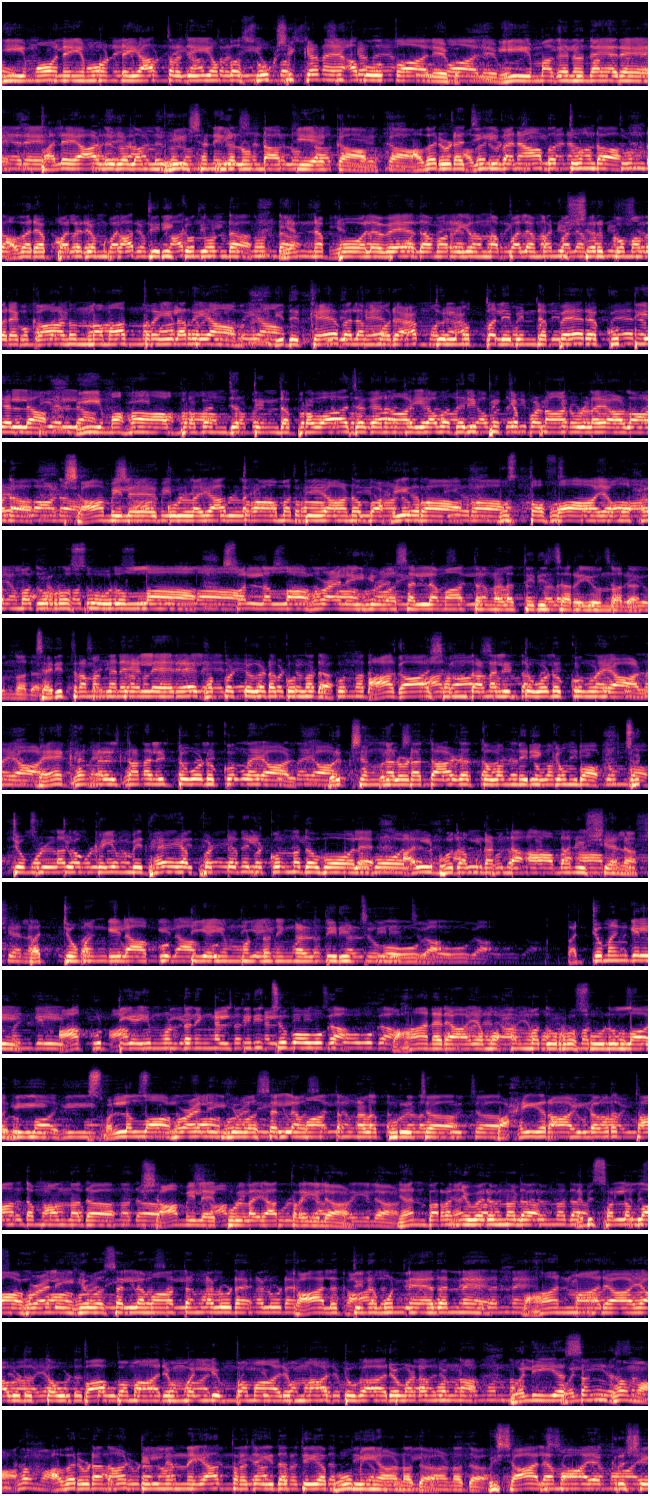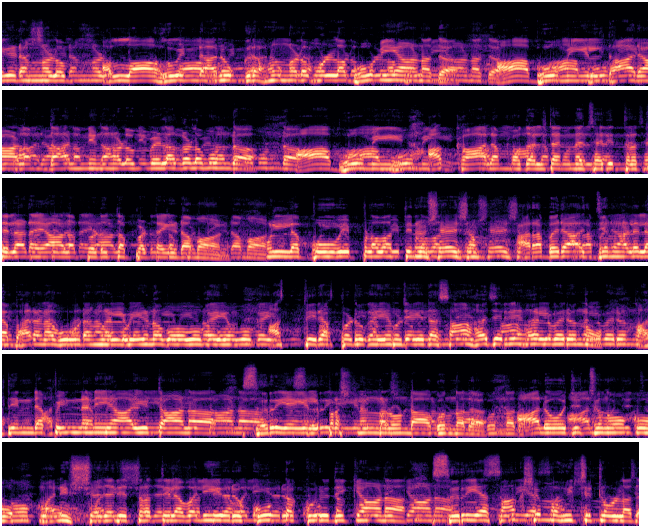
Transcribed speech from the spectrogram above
ഈ മോനെയും കൊണ്ട് യാത്ര ചെയ്യുമ്പോ സൂക്ഷിക്കണേ അബൂ താലിബ്. ഈ മകനു നേരെ പല ആളുകളും ഭീഷണികൾ ഉണ്ടാക്കിയേക്കാം. അവരുടെ ജീവനാപത്തുണ്ട്. അവരെ പലരും കാത്തിരിക്കുന്നുണ്ട്. എന്നെ പോലെ വേദമറിയുന്ന പല മനുഷ്യർക്കും അവരെ കാണുന്ന മാത്രയിൽ അറിയാം. ഇത് കേവലം ഒരു അബ്ദുൽ മുത്തലിബിന്റെ പേരക്കുട്ടിയല്ല ഈ മഹാപ്രപഞ്ചത്തിന്റെ പ്രവാചകനായി അവതരിപ്പിക്കപ്പെടാനുള്ളയാളാണ്. ഷാമിലേക്കുള്ള യാത്രാമധ്യയാണ് ബഹീറ. മുസ്തഫായ മുഹമ്മദ് വസല്ലമ തങ്ങളെ തിരിച്ചറിയുന്നത്. ചരിത്രം അങ്ങനെയല്ലേ രേഖപ്പെട്ടു കിടക്കുന്നത്? ആകാശം തണലിട്ട് കൊടുക്കുന്നയാൾ മേഘങ്ങൾ തണലിട്ട് കൊടുക്കുന്നയാൾ വൃക്ഷങ്ങളുടെ താഴത്ത് വന്നിരിക്കുമ്പോ ചുറ്റുമുള്ളതൊക്കെയും വിധേയപ്പെട്ട് നിൽക്കുന്നത് പോലെ അത്ഭുതം കണ്ട ആ മനുഷ്യന് പറ്റുമെങ്കിൽ ആ കുട്ടിയെയും കൊണ്ട് നിങ്ങൾ തിരിച്ചു പോവുക. പറ്റുമെങ്കിൽ ആ കുട്ടിയെയും കൊണ്ട് നിങ്ങൾ തിരിച്ചു പോവുക. മഹാനരായ മുഹമ്മദ് റസൂലുള്ളാഹി സ്വല്ലല്ലാഹു അലൈഹി വസല്ലമ തങ്ങളെ കുറിച്ച് ബഹീറായുടെ വൃത്താന്തം വന്നത് ഷാമിലേക്കുള്ള യാത്രയിലാണ്. ഞാൻ പറഞ്ഞു വരുന്നത് നബി സ്വല്ലല്ലാഹു അലൈഹി വസല്ലമ തങ്ങളുടെ കാലത്തിന് മുന്നേ തന്നെ മഹാന്മാരായ അവിടുത്തെ ഉപ്പാപ്പമാരും വല്യുപ്പമാരും നാട്ടുകാരും അടങ്ങുന്ന വലിയ സംഘം അവരുടെ നാട്ടിൽ നിന്ന് യാത്ര ചെയ്തെത്തിയ ഭൂമിയാണത്. വിശാലമായ കൃഷിയിടങ്ങളും അള്ളാഹുവിന്റെ അനുഗ്രഹങ്ങളുമുള്ള ഭൂമിയാണത്. ആ ഭൂമിയിൽ ധാരാളം ധാന്യങ്ങളും വിളകളുമുണ്ട്. ആ ഭൂമി അക്കാലം മുതൽ തന്നെ ചരിത്രത്തിൽ അടയാളപ്പെടുത്തപ്പെട്ട ഇടമാണ്. മുല്ലപ്പൂ വിപ്ലവത്തിനു ശേഷം അറബ് രാജ്യങ്ങളിലെ ഭരണകൂടങ്ങൾ വീണുപോവുകയും അസ്ഥിരപ്പെടുകയും ചെയ്ത സാഹചര്യങ്ങൾ വരുന്നു. അതിന്റെ പിന്നണിയായിട്ടാണ് സിറിയയിൽ പ്രശ്നങ്ങൾ ഉണ്ടാകുന്നത് ആലോചിച്ചു നോക്കൂ മനുഷ്യ ചരിത്രത്തിലെ വലിയൊരു കൂട്ടക്കുരുതിക്കാണ് സിറിയ സാക്ഷ്യം വഹിച്ചിട്ടുള്ളത്.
